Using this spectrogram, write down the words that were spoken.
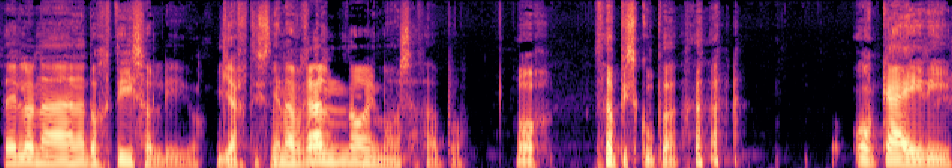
Θέλω να, να το χτίσω λίγο. Για χτίστε. Για να βγάλουν νόημα όσα θα πω. Οχ. Θα πεις σκούπα. Ο Καϊρή.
